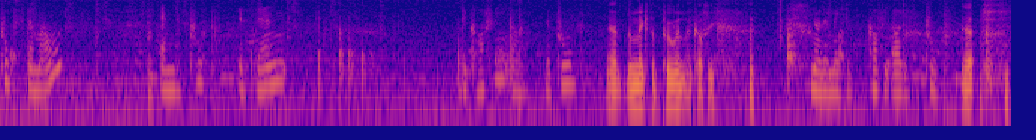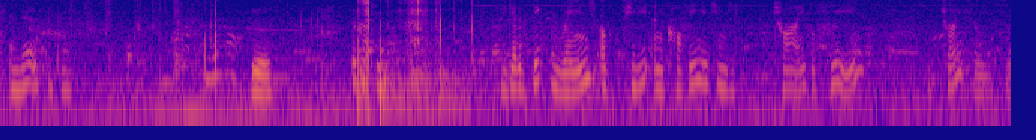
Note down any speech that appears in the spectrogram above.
poops them out, and the poop is then the coffee or the poop. Yeah, they make the poo in the coffee. No, they make the coffee out of poop. Yeah. And there is the poop. Yeah. Look at here. So you get a big range of tea and coffee you can just try for free. Let's try some. So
